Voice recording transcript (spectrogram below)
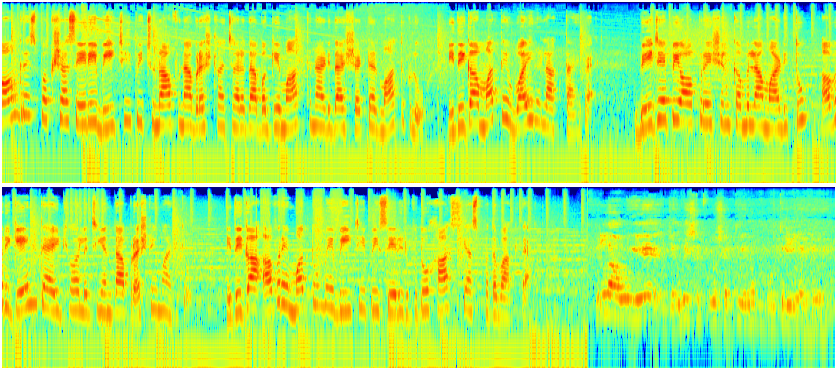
ಕಾಂಗ್ರೆಸ್ ಪಕ್ಷ ಸೇರಿ ಬಿಜೆಪಿ ಚುನಾವಣಾ ಭ್ರಷ್ಟಾಚಾರದ ಬಗ್ಗೆ ಮಾತನಾಡಿದ ಶೆಟ್ಟರ್ ಮಾತುಗಳು ಇದೀಗ ಮತ್ತೆ ವೈರಲ್ ಆಗ್ತಾ ಇವೆ. ಬಿಜೆಪಿ ಆಪರೇಷನ್ ಕಮಲ ಮಾಡಿತ್ತು ಅವರಿಗೇನಿದೆ ಐಡಿಯಾಲಜಿ ಅಂತ ಪ್ರಶ್ನೆ ಮಾಡಿತು ಇದೀಗ ಅವರೇ ಮತ್ತೊಮ್ಮೆ ಬಿಜೆಪಿ ಸೇರಿರುವುದು ಹಾಸ್ಯಾಸ್ಪದವಾಗಿದೆ. ಇಲ್ಲ, ಅವರಿಗೆ ಜಗದೀಶ್ ಶೆಟ್ಟರ್ ಶಕ್ತಿ ಏನೋ ಗೊತ್ತಿರಲಿಲ್ಲ ಇಲ್ಲಿವರೆಗೆ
